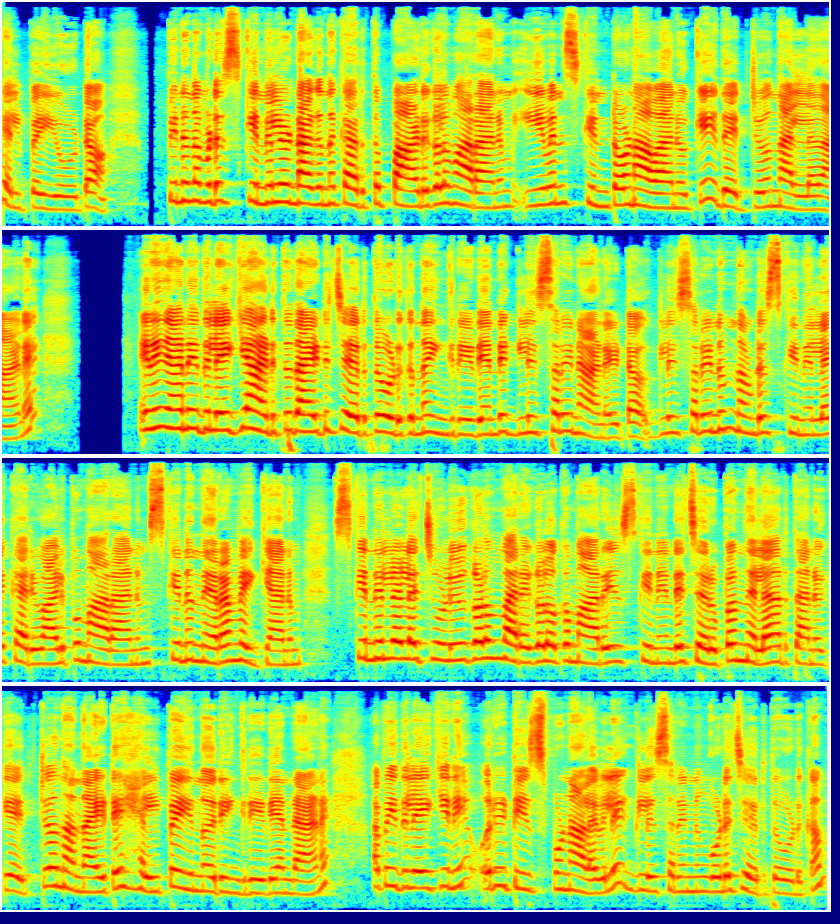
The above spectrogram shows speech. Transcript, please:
ഹെൽപ്പ് ചെയ്യൂ കേട്ടോ. പിന്നെ നമ്മുടെ സ്കിന്നിലുണ്ടാകുന്ന കറുത്ത പാടുകൾ മാറാനും ഈവൻ സ്കിൻ ടോൺ ആവാനും ഒക്കെ ഇത് ഏറ്റവും നല്ലതാണ്. ഇനി ഞാൻ ഇതിലേക്ക് അടുത്തതായിട്ട് ചേർത്ത് കൊടുക്കുന്ന ഇൻഗ്രീഡിയന്റ് ഗ്ലിസറിൻ ആണ് കേട്ടോ. ഗ്ലിസറിനും നമ്മുടെ സ്കിന്നിലെ കരുവാളിപ്പ് മാറാനും സ്കിന്ന് നിറം വയ്ക്കാനും സ്കിന്നിലുള്ള ചുളിവുകളും വരകളും ഒക്കെ മാറി സ്കിന്നിന്റെ ചെറുപ്പം നിലനിർത്താനും ഒക്കെ ഏറ്റവും നന്നായിട്ട് ഹെൽപ്പ് ചെയ്യുന്ന ഒരു ഇൻഗ്രീഡിയന്റ് ആണ്. അപ്പോൾ ഇതിലേക്ക് ഇനി ഒരു ടീസ്പൂൺ അളവിൽ ഗ്ലിസറിനും കൂടെ ചേർത്ത് കൊടുക്കാം.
